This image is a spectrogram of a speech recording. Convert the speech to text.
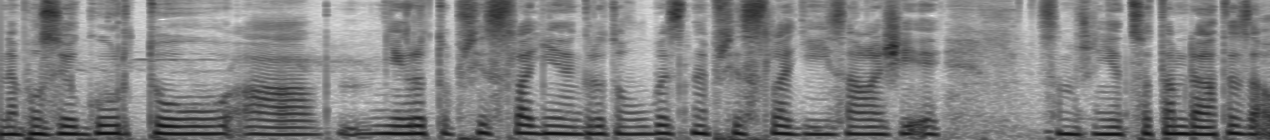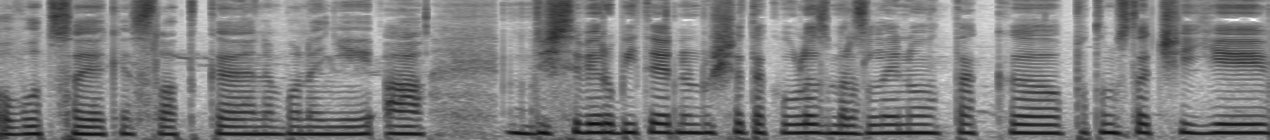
nebo z jogurtu a někdo to přisladí, někdo to vůbec nepřisladí, záleží i samozřejmě, co tam dáte za ovoce, jak je sladké nebo není. A když si vyrobíte jednoduše takovouhle zmrzlinu, tak eh, potom stačí ji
